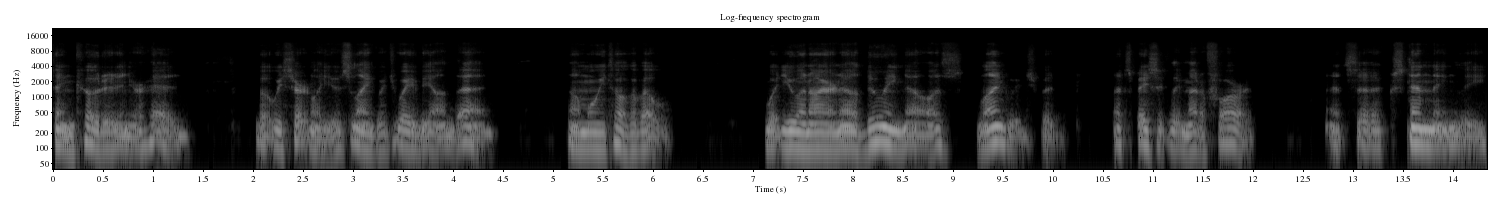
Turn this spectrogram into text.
thing coded in your head. But we certainly use language way beyond that. Um, when we talk about what you and I are now doing now as language, but that's basically metaphoric. It's uh, extending the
